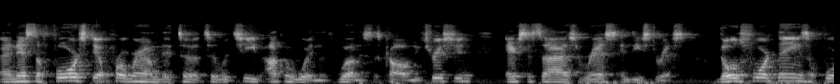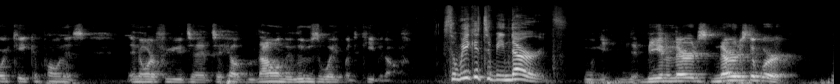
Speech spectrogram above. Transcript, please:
and that's a four-step program that to, to achieve optimal wellness. Wellness It's called nutrition, exercise, rest, and de-stress. Those four things are four key components in order for you to, to help not only lose the weight but to keep it off. So we get to be nerds. Get- Being a nerd, is- nerd is the word.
